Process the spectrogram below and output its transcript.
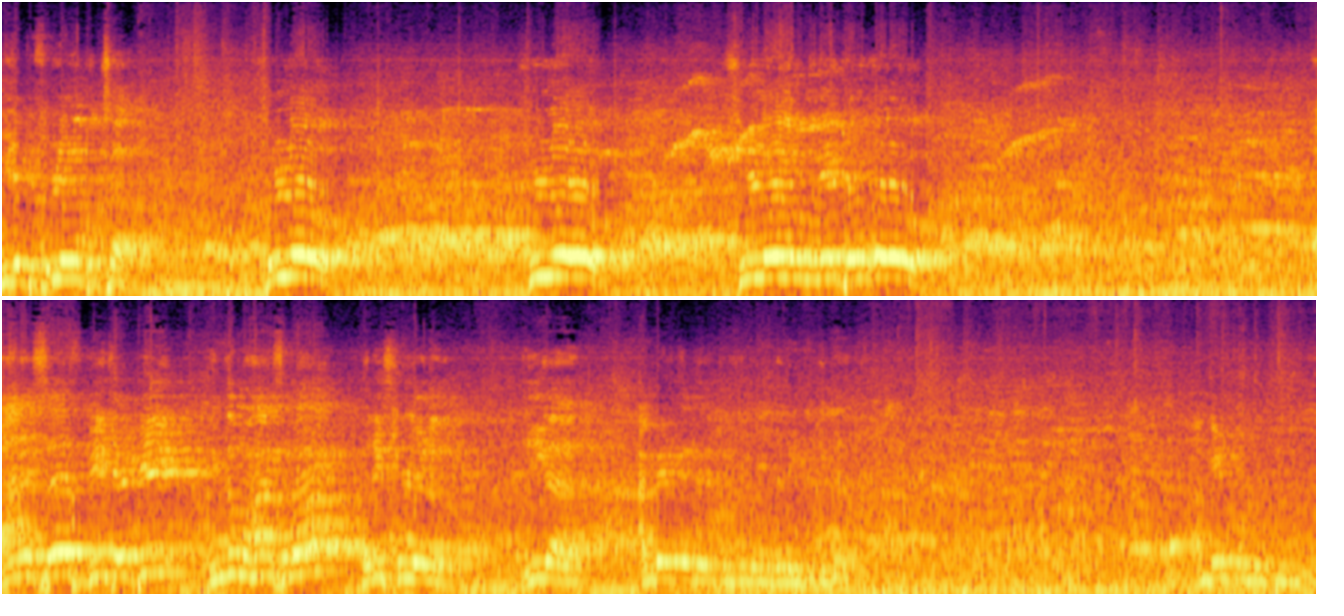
ಬಿಜೆಪಿ ಸುಳ್ಳು ಪಕ್ಷ. ಸುಳ್ಳು. ಸುಳ್ಳು. ಸುಳ್ಳೇ ಮನೆ ದೇವರು. R S S, BJP, Hindu Mahasabha ಬರೀ ಸುಳ್ಳು ಈಗ ಅಂಬೇಡ್ಕರ್ ಪ್ರೀತಿ ಇದಕ್ಕಿದ್ದಲ್ಲ. ಅಂಬೇಡ್ಕರ್ ಪ್ರೀತಿ.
